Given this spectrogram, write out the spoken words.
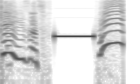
Jesus.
